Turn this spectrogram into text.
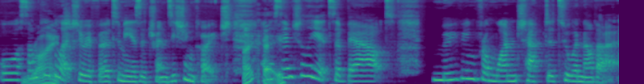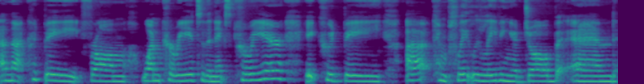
or some right. people actually refer to me as a transition coach. Okay. And essentially, it's about moving from one chapter to another. And that could be from one career to the next career. It could be uh, completely leaving your job and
